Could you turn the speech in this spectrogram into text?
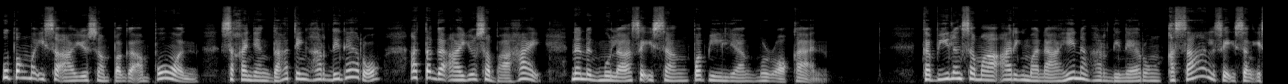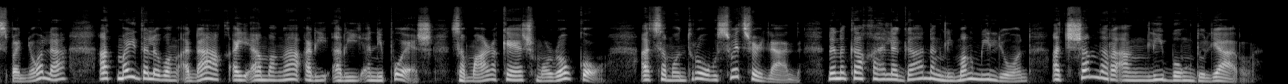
upang maisaayos ang pag-aampon sa kanyang dating hardinero at taga-ayos sa bahay na nagmula sa isang pamilyang Moroccan. Kabilang sa maaaring manahin ng hardinerong kasal sa isang Espanyola at may dalawang anak ay ang mga ari-arian ni Puesh sa Marrakesh, Morocco at sa Montreux, Switzerland na nagkakahalaga ng 5 milyon at siyam na raang libong dolyar.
